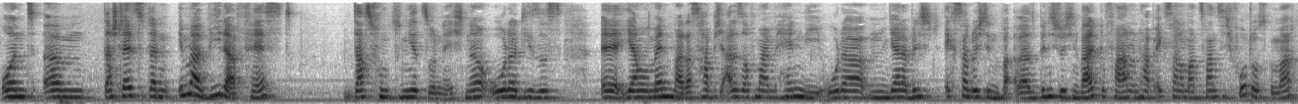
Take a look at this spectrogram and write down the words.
Und ähm, da stellst du dann immer wieder fest, das funktioniert so nicht, ne? Oder dieses, äh, ja, Moment mal, das habe ich alles auf meinem Handy. Oder, mh, hm, ja, da bin ich extra durch den, also bin ich durch den Wald gefahren und habe extra nochmal 20 Fotos gemacht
